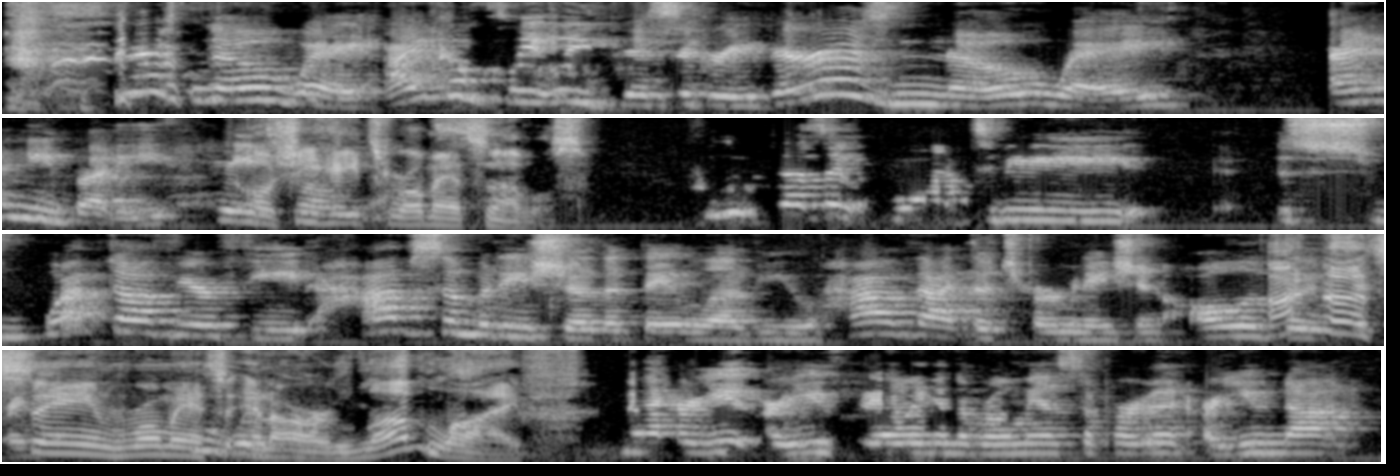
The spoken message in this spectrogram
There's no way. I completely disagree. There is no way anybody hates. Oh, she romance. hates romance novels doesn't want to be swept off your feet, have somebody show that they love you, have that determination, all of those. I'm not saying things. romance in our love life. Matt, are you are you failing in the romance department? Are you not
